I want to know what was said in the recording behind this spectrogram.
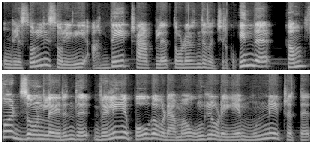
உங்களை சொல்லி சொல்லி அதே ட்ராப்ல தொடர்ந்து வச்சிருக்கோம். இந்த கம்ஃபர்ட் ஜோன்ல இருந்து வெளியே போக விடாம உங்களுடைய முன்னேற்றத்தை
